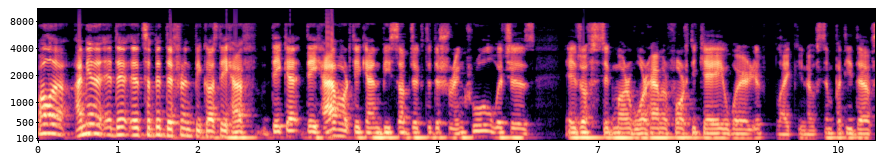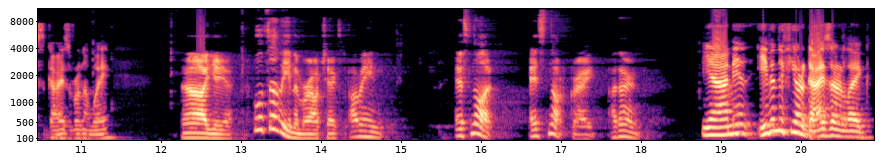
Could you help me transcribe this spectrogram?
well, uh, I mean, it, it's a bit different because they have they can they have or they can be subject to the shrink rule, which is Age of Sigmar Warhammer 40k, where like you know sympathy deaths, guys run away. Oh, yeah, yeah. Well, it's only in the morale checks. I mean, it's not. It's not great. I don't. Yeah, I mean, even if your guys are like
